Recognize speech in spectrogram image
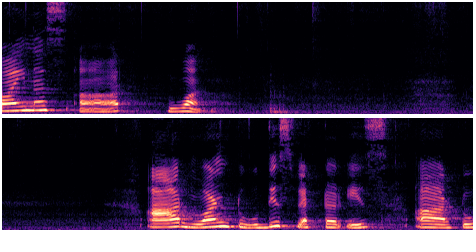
minus R1 R12 this vector is R2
